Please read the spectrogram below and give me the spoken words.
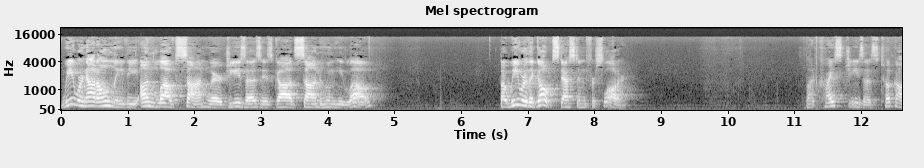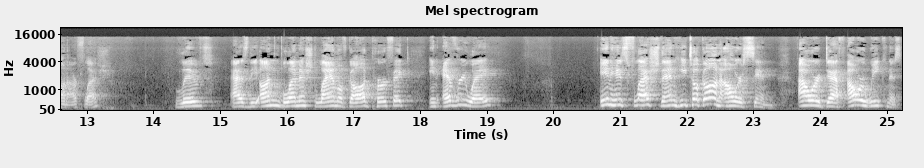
We were not only the unloved son, where Jesus is God's son whom he loved, but we were the goats destined for slaughter. But Christ Jesus took on our flesh, lived as the unblemished Lamb of God, perfect in every way, in his flesh, then, he took on our sin, our death, our weakness,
